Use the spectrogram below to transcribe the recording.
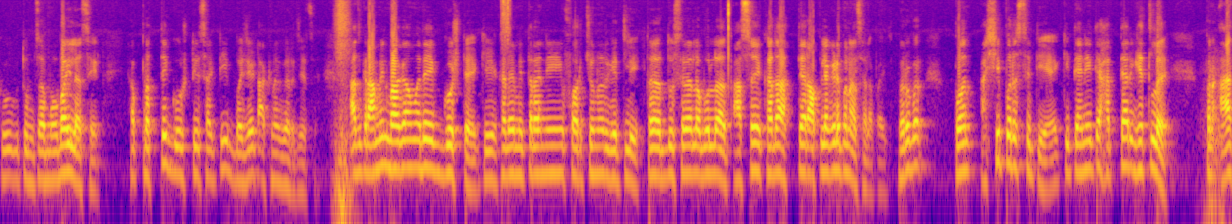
किंवा तुमचा मोबाईल असेल ह्या प्रत्येक गोष्टीसाठी बजेट आखणं गरजेचं आहे. आज ग्रामीण भागामध्ये एक गोष्ट आहे की एखाद्या मित्राने फॉर्च्युनर घेतली तर दुसऱ्याला बोललं असं एखादं हत्यार आपल्याकडे पण असायला पाहिजे. बरोबर? पण अशी परिस्थिती आहे की त्याने ते हत्यार घेतलंय पण आज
